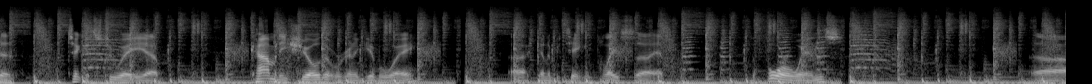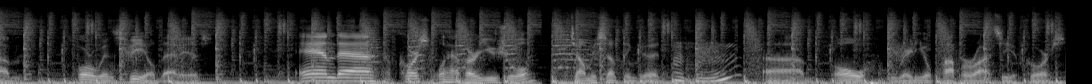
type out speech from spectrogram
uh, tickets to a uh, comedy show that we're going to give away. Uh, going to be taking place uh, at the Four Winds. Um, Four Winds Field, that is. And, uh, of course, we'll have our usual Tell Me Something Good. Mm-hmm. Um, oh, radio paparazzi, of course.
